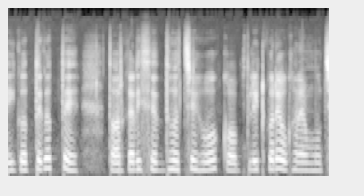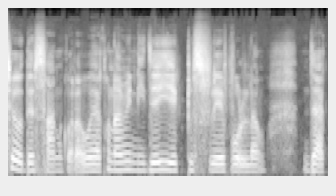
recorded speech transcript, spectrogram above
এই করতে করতে তরকারি সেদ্ধ হচ্ছে, হোক কমপ্লিট করে ওখানে মুছে ওদের স্নান করাবো। এখন আমি নিজেই একটু শুয়ে পড়লাম। যাক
